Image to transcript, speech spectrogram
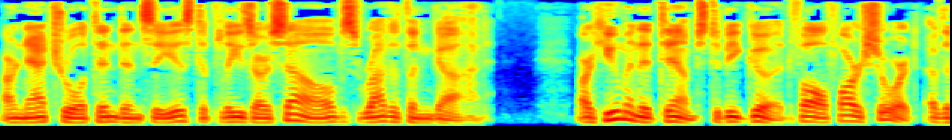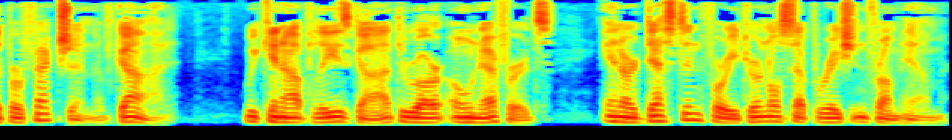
Our natural tendency is to please ourselves rather than God. Our human attempts to be good fall far short of the perfection of God. We cannot please God through our own efforts and are destined for eternal separation from Him.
